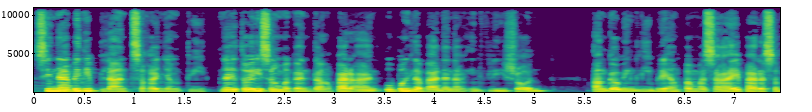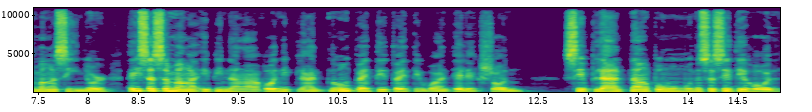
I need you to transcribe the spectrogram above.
Sinabi ni Plant sa kanyang tweet na ito ay isang magandang paraan upang labanan ng inflation. Ang gawing libre ang pamasahe para sa mga senior ay isa sa mga ipinangako ni Plant noong 2021 election. Si Plant na ang pumumuno sa City Hall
